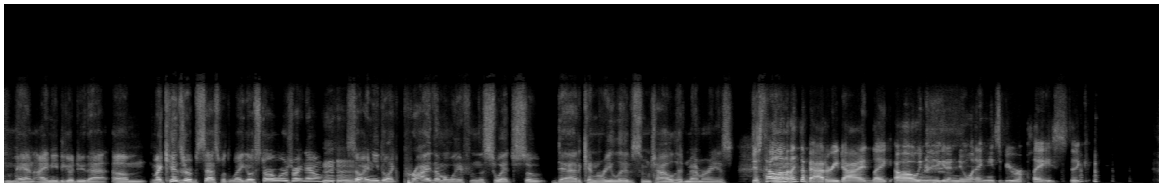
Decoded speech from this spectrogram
man, I need to go do that. Um, my kids are obsessed with Lego Star Wars right now, mm. so I need to like pry them away from the Switch so Dad can relive some childhood memories. Just tell uh, them like the battery died. Like, oh, we need to get a new one. It needs to be replaced. Like,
